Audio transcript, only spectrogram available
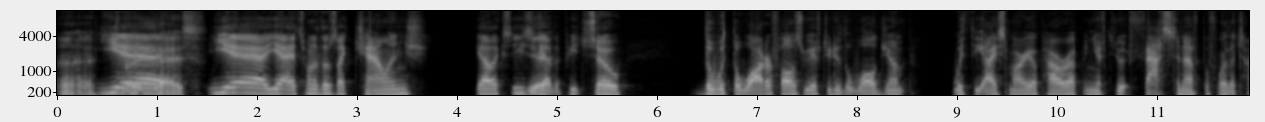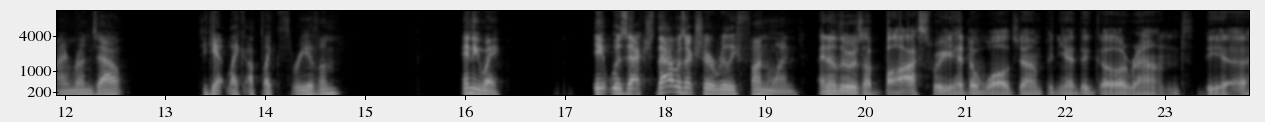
uh, Yeah. guys. Yeah, yeah, it's one of those like challenge galaxies. Yeah, Yeah. the peach. So the with the waterfalls, we have to do the wall jump with the ice Mario power up, and you have to do it fast enough before the time runs out to get like up like three of them. Anyway, it was actually that was actually a really fun one. I know there was a boss where you had to wall jump and you had to go around the uh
